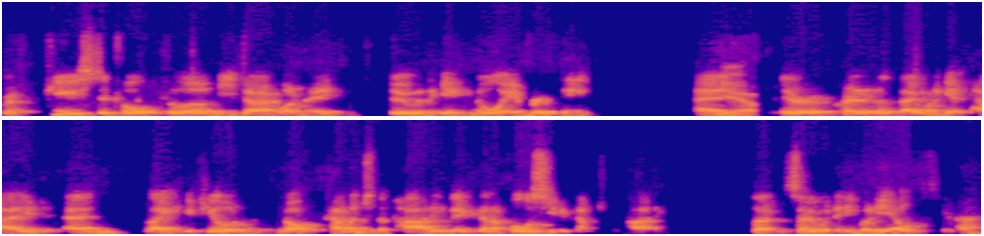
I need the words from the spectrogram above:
refuse to talk to them, you don't want anything to do with it, you ignore everything. And yeah. they're a creditor, they want to get paid. And like, if you're not coming to the party, they're going to force you to come to the party. But so would anybody else, you know.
